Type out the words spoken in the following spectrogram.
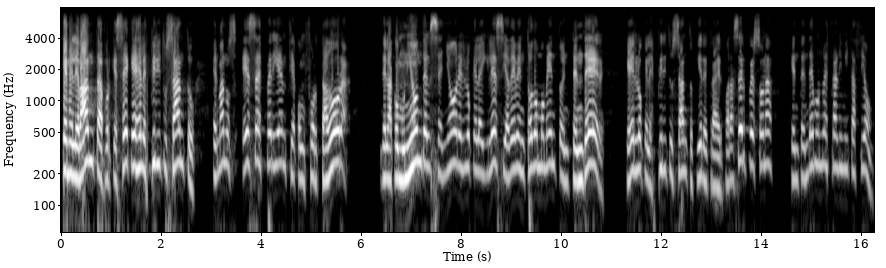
que me levanta porque sé que es el Espíritu Santo. Hermanos, esa experiencia confortadora de la comunión del Señor es lo que la iglesia debe en todo momento entender que es lo que el Espíritu Santo quiere traer para ser personas que entendemos nuestra limitación,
